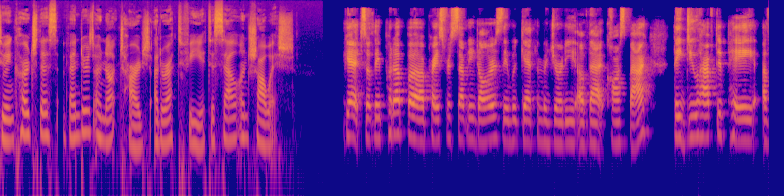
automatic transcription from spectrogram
To encourage this, vendors are not charged a direct fee to sell on Shawish. Get so if they put up a price for $70 they would get the majority of that cost back. They do have to pay a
